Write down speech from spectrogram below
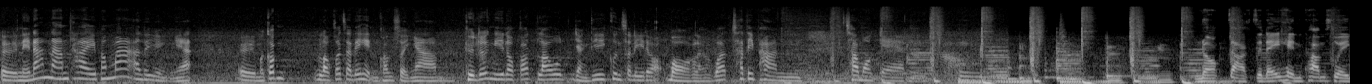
เออในน่านน้ำไทยพม่าอะไรอย่างเงี้ยเออมันก็เราก็จะได้เห็นความสวยงาม คือเรื่องนี้เราก็เล่าอย่างที่คุณสรีบอกแหละว่าชาติพันธุ์ชาวมอร์แกนอืม นอกจากจะได้เห็นความสวย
